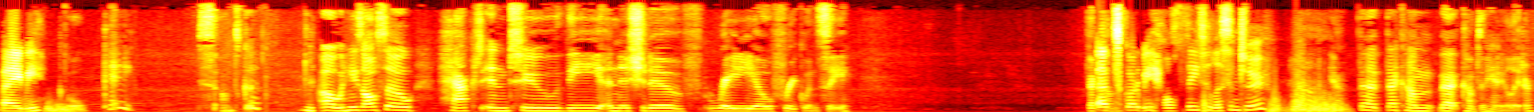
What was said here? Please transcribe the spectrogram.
Maybe. Okay. Sounds good. Oh, and he's also hacked into the initiative radio frequency. That That's got to be healthy to listen to. yeah, that that come that comes in handy later.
